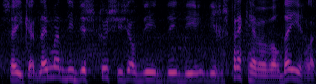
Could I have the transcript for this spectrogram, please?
zeker. Nee, maar die discussies of die, die, die, die gesprekken hebben we wel degelijk.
